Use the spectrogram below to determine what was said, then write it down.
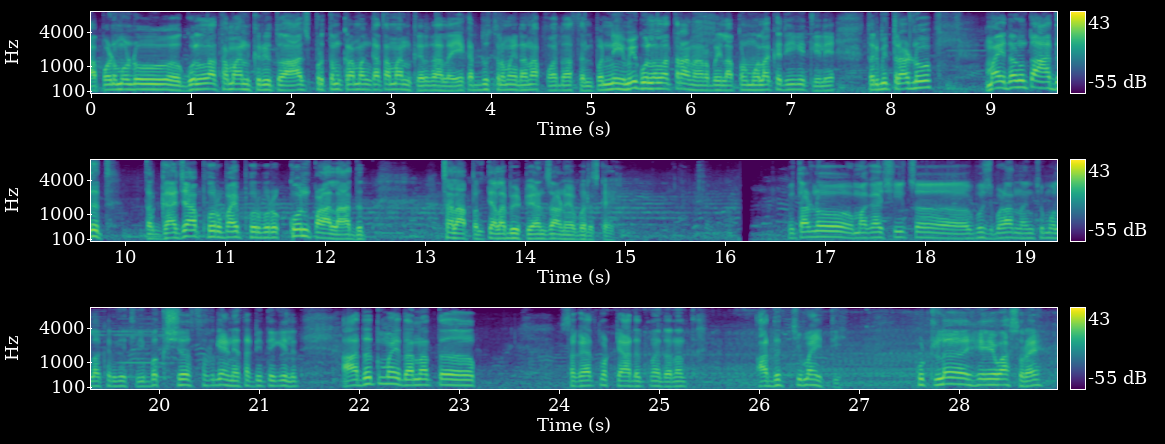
आपण म्हणू गुलालाचा मानकरी होतो. आज प्रथम क्रमांकाचा मानकरी झाला. एखाद दुसरं मैदान अपवाद असेल पण नेहमी गुलालात राहणार बैल. आपण मुलाखती घेतलेली आहे. तर मित्रांनो मैदान होतं आदत. तर गजा फोर बाय फोर बरोबर कोण पळाला आदत? चला आपण त्याला भेटूया आणि जाणूया बरंच काय. मित्रांनो मगाशीच भुजबळ अण्णांची मुलाखत घेतली. बक्षीस घेण्यासाठी ते गेलेत. आदत मैदानात सगळ्यात मोठ्या आदत मैदानात आदतची माहिती. कुठलं हे वासुर आहे?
